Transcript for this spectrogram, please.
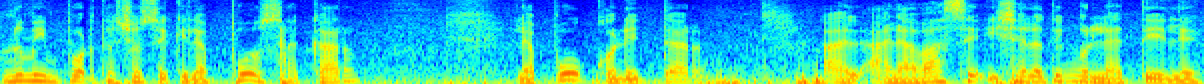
No me importa, yo sé que la puedo sacar, la puedo conectar a, la base y ya lo tengo en la tele.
